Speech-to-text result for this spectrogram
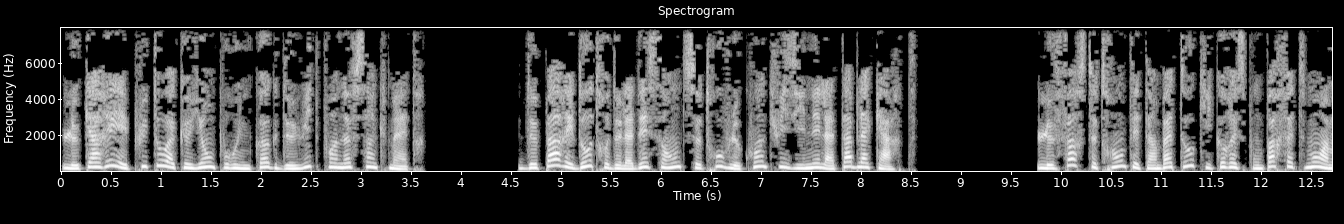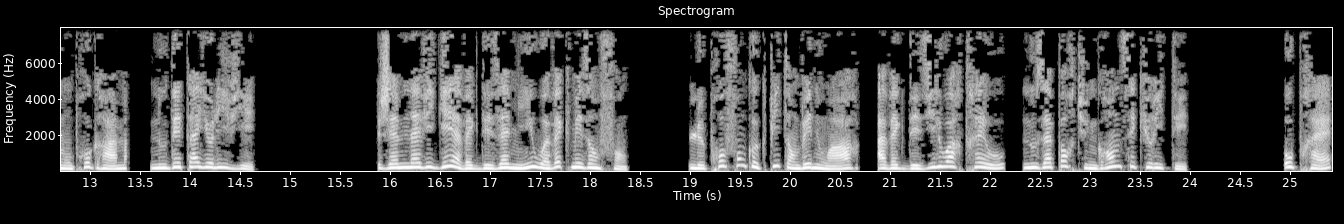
Le carré est plutôt accueillant pour une coque de 8.95 mètres. De part et d'autre de la descente se trouve le coin cuisine et la table à cartes. Le First 30 est un bateau qui correspond parfaitement à mon programme, nous détaille Olivier. J'aime naviguer avec des amis ou avec mes enfants. Le profond cockpit en baignoire, avec des îloirs très hauts, nous apporte une grande sécurité. Auprès,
